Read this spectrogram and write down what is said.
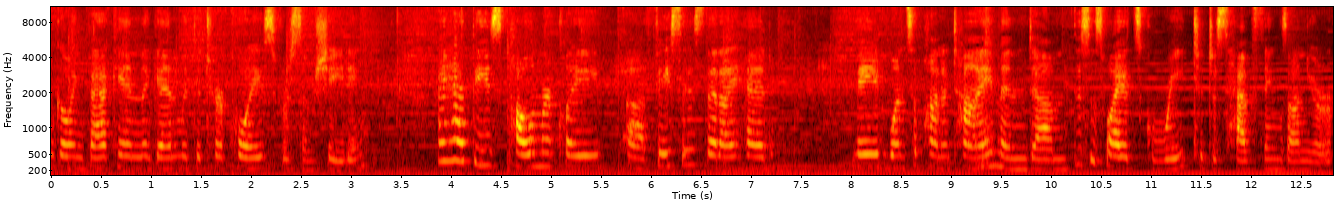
I'm going back in again with the turquoise for some shading. I had these polymer clay uh, faces that I had made once upon a time and um, this is why it's great to just have things on your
